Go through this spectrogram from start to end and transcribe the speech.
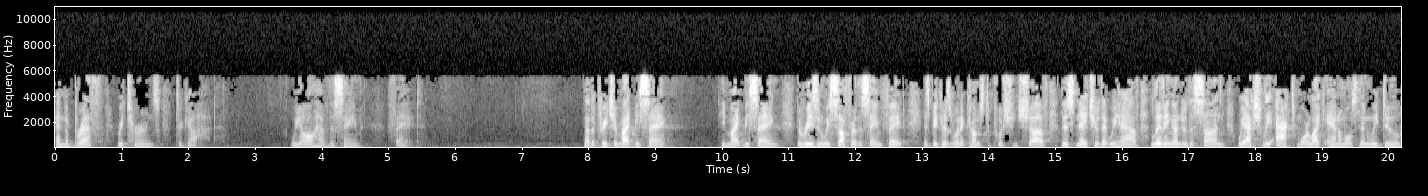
and the breath returns to God. We all have the same fate. Now, the preacher might be saying, he might be saying the reason we suffer the same fate is because when it comes to push and shove, this nature that we have, living under the sun, we actually act more like animals than we do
